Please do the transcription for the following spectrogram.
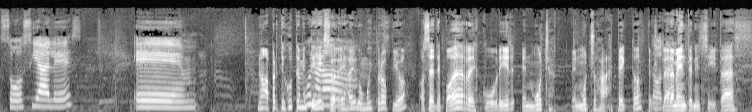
sociales, eh, No, aparte justamente es eso, no- es algo muy propio. O sea, te podés redescubrir en muchas en muchos aspectos, pero Total. claramente necesitas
